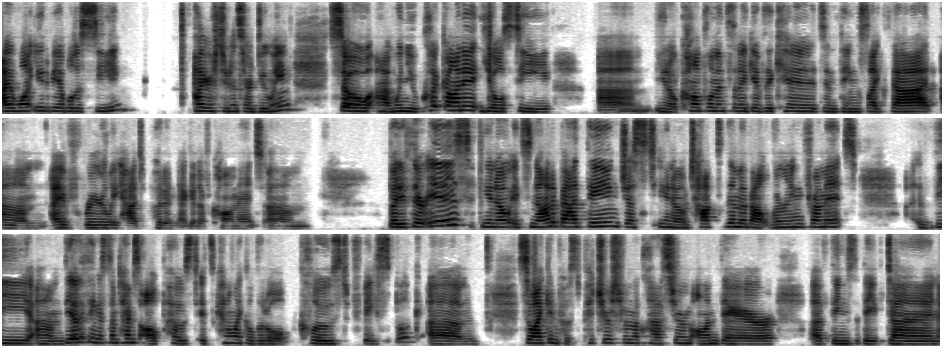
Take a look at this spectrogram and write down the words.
I want you to be able to see how your students are doing. So uh, when you click on it, you'll see um, you know, compliments that I give the kids and things like that. Um, I've rarely had to put a negative comment. Um, but if there is, you know, it's not a bad thing. Just, you know, talk to them about learning from it. The, um, the other thing is sometimes I'll post, it's kind of like a little closed Facebook. Um, so I can post pictures from the classroom on there of things that they've done.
